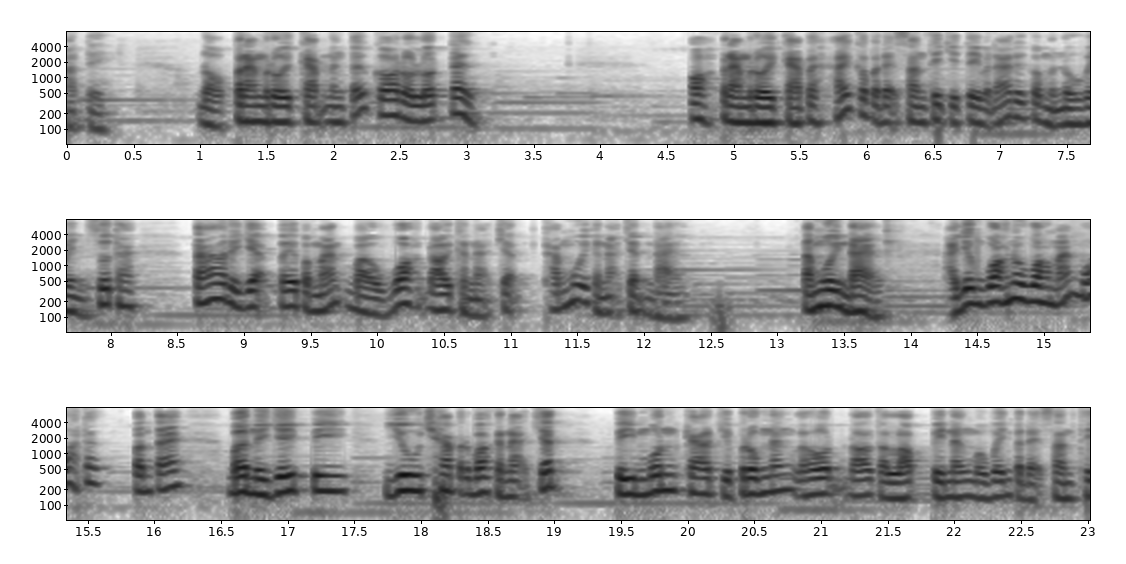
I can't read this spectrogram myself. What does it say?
អត់ទេដល់500កាប់នឹងទៅក៏រលត់ទៅអស់500កាប់ហើយក៏បដិសន្ធិជាទេវតាឬក៏មនុស្សវិញសួរថាតើរយៈពេលប្រហែលបើវាស់ដោយគណៈចិត្តថាមួយគណៈចិត្តដែលតែមួយដែលអាយើងវាស់នោះវាស់ប្រហែលវាស់ទៅប៉ុន្តែបើនិយាយពីយូឆាប់របស់គណៈចិត្ត ពីមុនកើតជាព្រំហ្នឹងរហូតដល់ត្រឡប់ពីនឹងមកវិញបដិសន្ធិ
